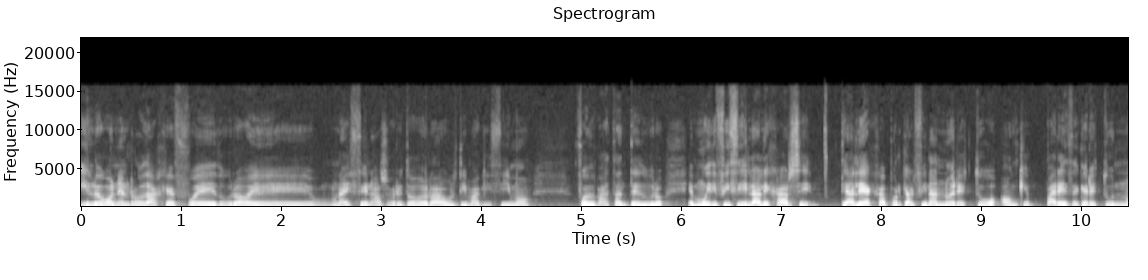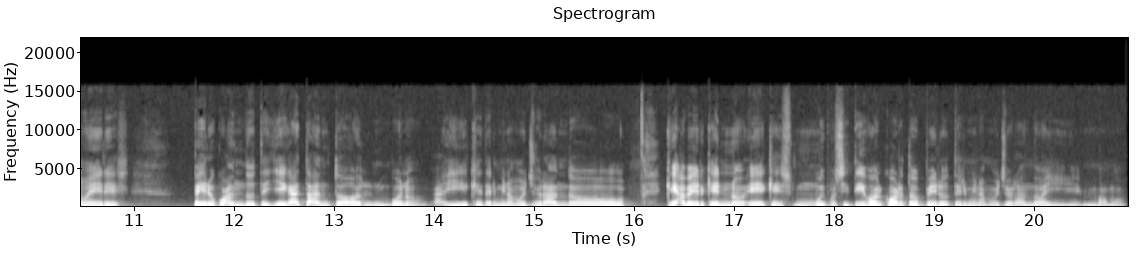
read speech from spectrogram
Y luego en el rodaje fue duro, eh, una escena, sobre todo la última que hicimos, fue bastante duro. Es muy difícil alejarse, te alejas porque al final no eres tú, aunque parece que eres tú, no eres pero cuando te llega tanto, bueno, ahí es que terminamos llorando, que a ver, que, no, eh, que es muy positivo el corto, pero terminamos llorando ahí, vamos,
